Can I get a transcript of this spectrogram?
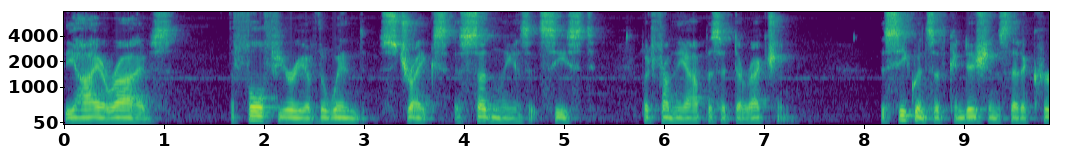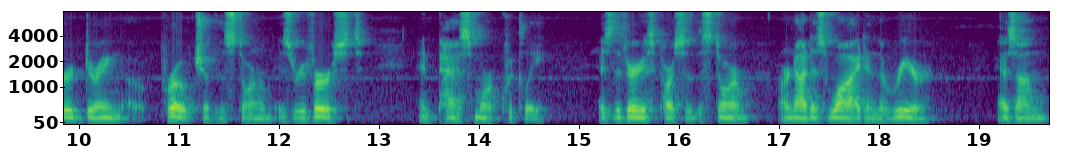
the eye arrives, the full fury of the wind strikes as suddenly as it ceased but from the opposite direction. The sequence of conditions that occurred during approach of the storm is reversed and pass more quickly, as the various parts of the storm are not as wide in the rear as on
